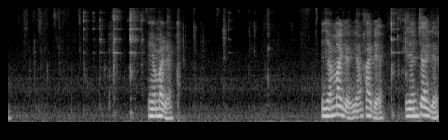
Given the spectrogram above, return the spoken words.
มအရင်မိုက်တယ်အရင်မိုက်တယ်အရင်ခိုက်တယ်အရင်ကြိုက်တယ်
